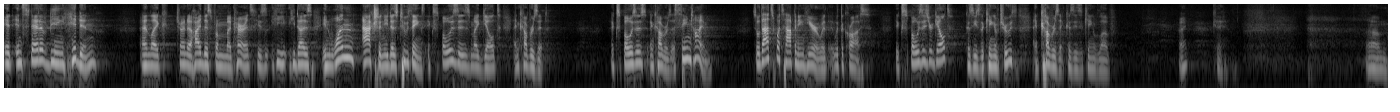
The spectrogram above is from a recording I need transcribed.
it, instead of being hidden and like trying to hide this from my parents, he's, he, he does, in one action, he does two things exposes my guilt and covers it exposes and covers at the same time. So that's what's happening here with, with the cross. He exposes your guilt because he's the king of truth and covers it because he's the king of love. Right? Okay. Um,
